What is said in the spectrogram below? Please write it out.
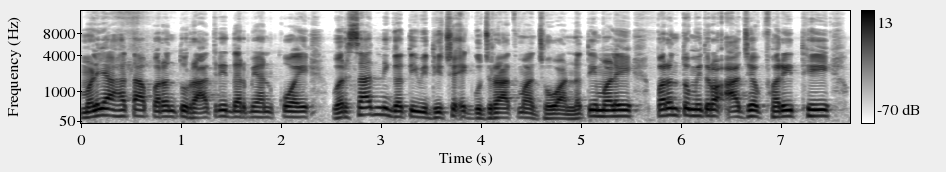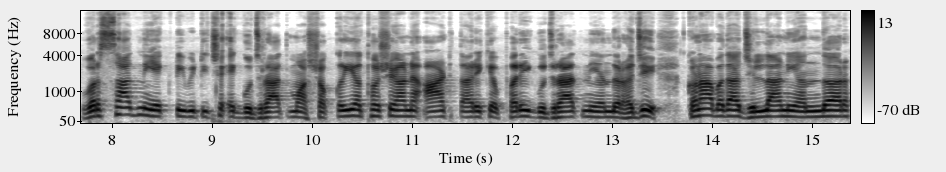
મળ્યા હતા. પરંતુ રાત્રિ દરમિયાન કોઈ વરસાદની ગતિવિધિ છે એ ગુજરાતમાં જોવા નથી મળી. પરંતુ મિત્રો, આજે ફરીથી વરસાદની એક્ટિવિટી છે એ ગુજરાતમાં સક્રિય થશે અને આઠ તારીખે ફરી ગુજરાતની અંદર હજી ઘણા બધા જિલ્લાની અંદર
